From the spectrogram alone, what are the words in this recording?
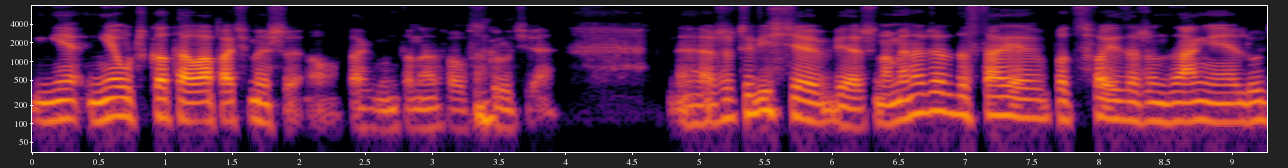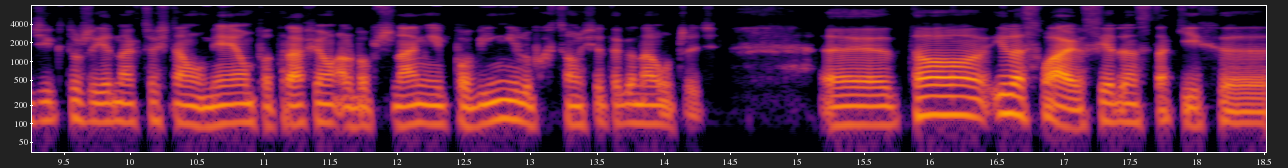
Nie, nie ucz kota łapać myszy, o, tak bym to nazwał w tak. skrócie. E, rzeczywiście, wiesz, no menedżer dostaje pod swoje zarządzanie ludzi, którzy jednak coś tam umieją, potrafią, albo przynajmniej powinni lub chcą się tego nauczyć. E, to Iles Wires, jeden z takich e,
